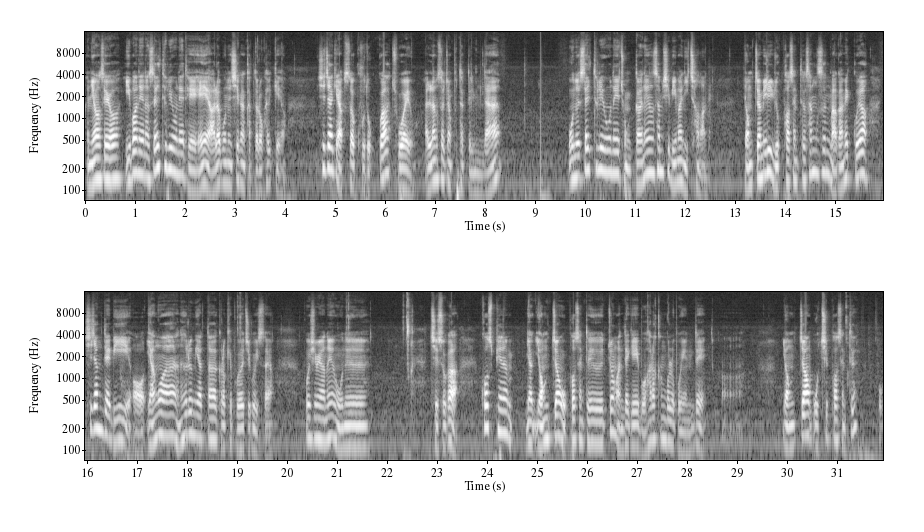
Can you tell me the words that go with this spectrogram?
안녕하세요. 이번에는 셀트리온에 대해 알아보는 시간 갖도록 할게요. 시작에 앞서 구독과 좋아요, 알람 설정 부탁드립니다. 오늘 셀트리온의 종가는 32만 2천원, 0.16% 상승 마감했고요. 시장 대비 어, 양호한 흐름이었다 그렇게 보여지고 있어요. 보시면은 오늘 지수가 코스피는 약 0.5%좀 안되게 뭐 하락한 걸로 보이는데 0.57%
